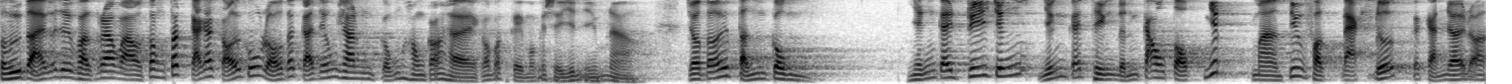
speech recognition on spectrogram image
tự tại của chư Phật ra vào trong tất cả các cõi cứu độ, tất cả chúng sanh cũng không có hề có bất kỳ một cái sự dính nhiễm nào. Cho tới tận cùng, những cái trí chứng, những cái thiền định cao tột nhất mà chư Phật đạt được cái cảnh giới đó,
